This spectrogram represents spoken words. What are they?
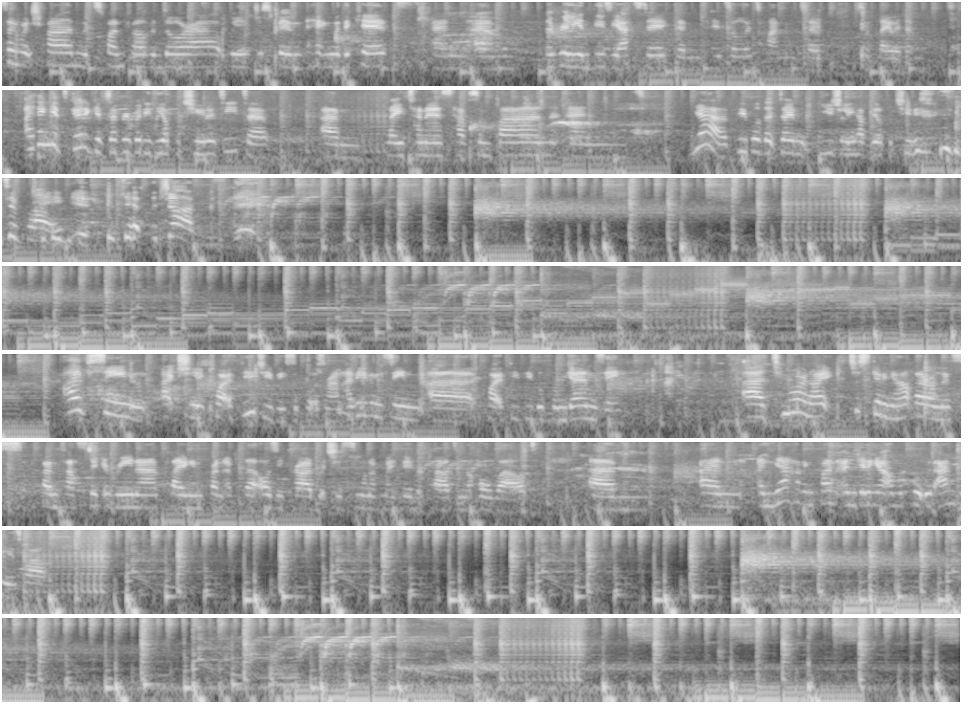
so much fun with SpongeBob and Dora. We've just been hanging with the kids, and um, they're really enthusiastic, and it's always fun to, to play with them. I think it's good. It gives everybody the opportunity to um, play tennis, have some fun, and yeah, people that don't usually have the opportunity to play get the chance. I've seen actually quite a few GB supporters around. I've even seen uh, quite a few people from Guernsey. Uh, tomorrow night, just getting out there on this fantastic arena, playing in front of the Aussie crowd, which is one of my favourite crowds in the whole world. Um, and, and yeah, having fun and getting out on the court with Andy as well.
